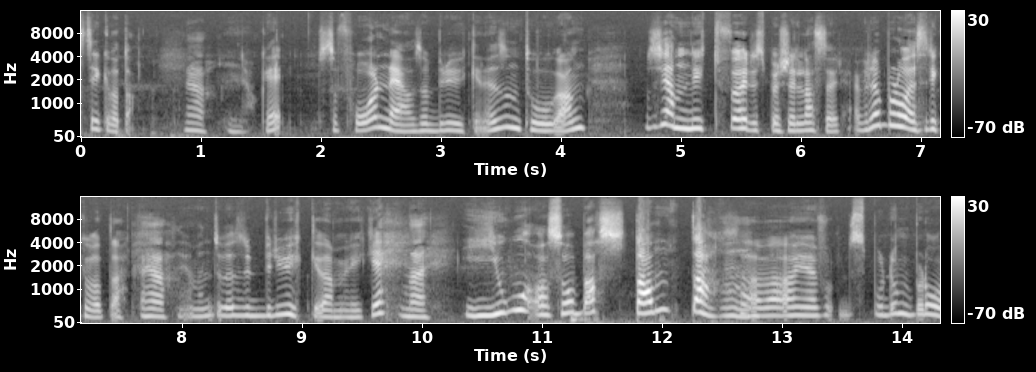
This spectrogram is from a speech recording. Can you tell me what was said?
strikkevotter. Ja. Mm, OK. Så får han det, og så bruker han det sånn to ganger. Og så kommer nytt forespørsel neste år. Jeg vil ha blå strikkevotter. ja. Ja, men du, du bruker dem jo ikke. Nei. Jo, og så bastant, da. Mm. Han spurte om blå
